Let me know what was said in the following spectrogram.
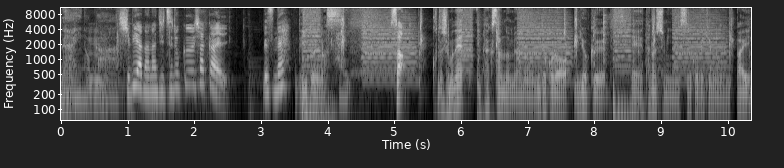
ね。ないのか、うん。シビアだな実力社会ですね。でいいと思います、はい。さあ今年もねたくさんのあの見どころ魅力、えー楽しみにすることできるものいっぱい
